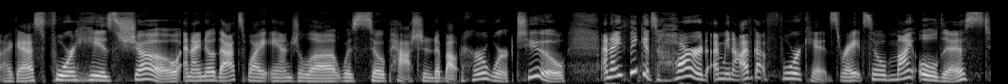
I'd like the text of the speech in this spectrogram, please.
I guess, for his show. And I know that's why Angela was so passionate about her work too. And I think it's hard. I mean, I've got four kids, right? So my oldest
